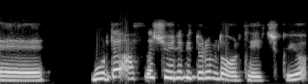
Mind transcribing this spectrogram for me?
E, burada aslında şöyle bir durum da ortaya çıkıyor.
